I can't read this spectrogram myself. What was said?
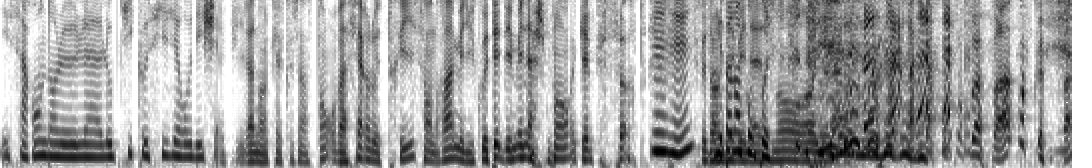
et ça rentre dans l'optique aussi zéro déchet. Et puis là, dans quelques instants, on va faire le tri, Sandra, mais du côté déménagement, en quelque sorte. Mhm. Parce que dans On le n'est pas dans le compost. déménagement, il y a- pourquoi pas, pourquoi pas.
